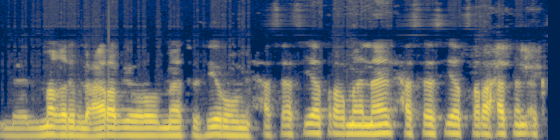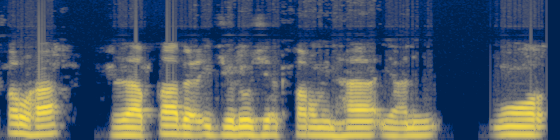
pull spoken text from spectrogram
المغرب العربي وما تثيره من حساسيات رغم أن هذه الحساسيات صراحة أكثرها ذات طابع إيديولوجي أكثر منها يعني أمور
